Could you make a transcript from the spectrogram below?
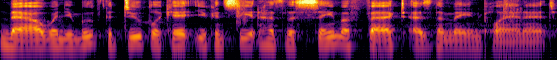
Now, when you move the duplicate, you can see it has the same effect as the main planet.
